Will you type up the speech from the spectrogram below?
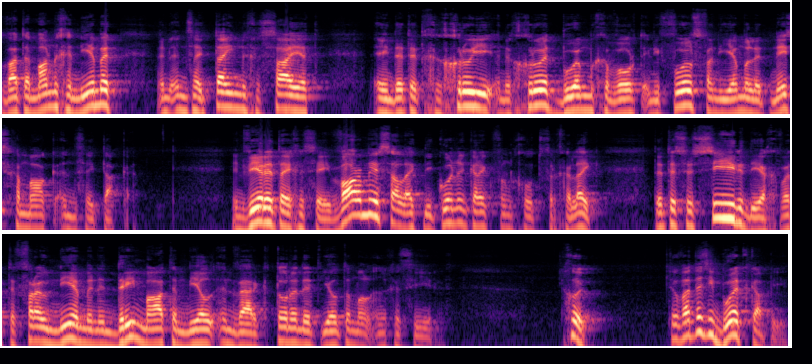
wat 'n man geneem het en in sy tuin gesaai het en dit het gegroei en 'n groot boom geword en die voëls van die hemel het nes gemaak in sy takke. En weer het hy gesê: "Waarmee sal ek die koninkryk van God vergelyk? Dit is so suurdeeg wat 'n vrou neem en in 3 mate meel inwerk totdat dit heeltemal ingesuur is." Goed. So wat is die boodskap hier?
